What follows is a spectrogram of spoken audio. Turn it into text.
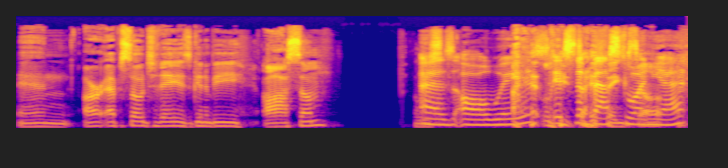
And our episode today is going to be awesome. Least- As always, it's the I best one so. yet.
